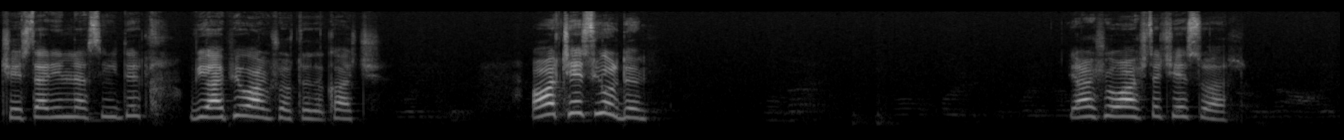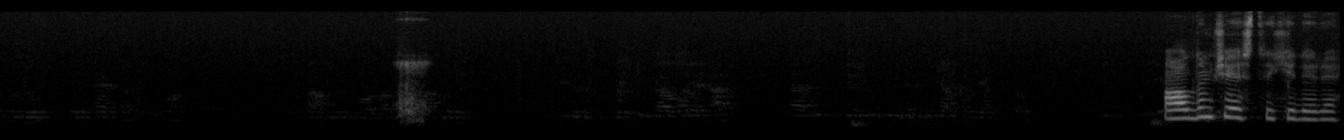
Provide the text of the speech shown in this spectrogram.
Chestler yenilensin gider. VIP varmış ortada kaç. Aa chest gördüm. Ya şu ağaçta chest var. Aldım chest'tekileri.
